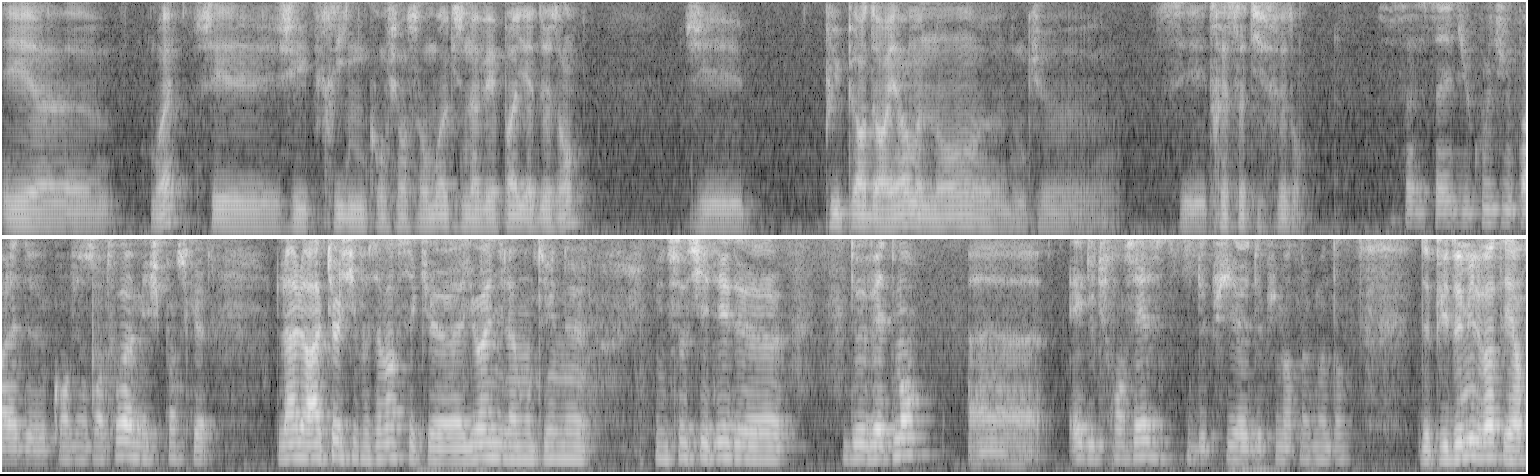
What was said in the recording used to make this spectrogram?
Et ouais, j'ai pris une confiance en moi que je n'avais pas il y a deux ans. J'ai plus peur de rien maintenant, euh, donc euh, c'est très satisfaisant. Ça, du coup, tu parlais de confiance en toi, mais je pense que là, à l'heure actuelle, ce qu'il faut savoir, c'est que Johan, il a monté une, une société de, de vêtements euh, élite française depuis, euh, depuis maintenant combien de temps? Depuis 2021,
